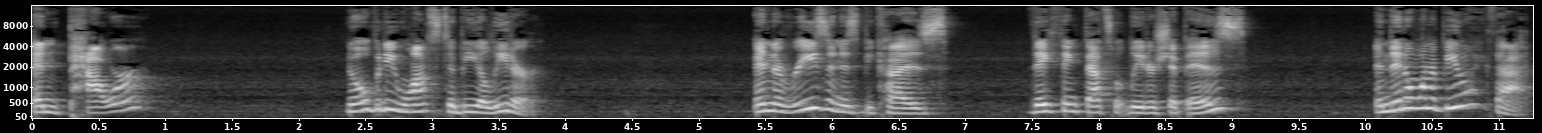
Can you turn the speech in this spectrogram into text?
and power, nobody wants to be a leader. And the reason is because they think that's what leadership is, and they don't want to be like that.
